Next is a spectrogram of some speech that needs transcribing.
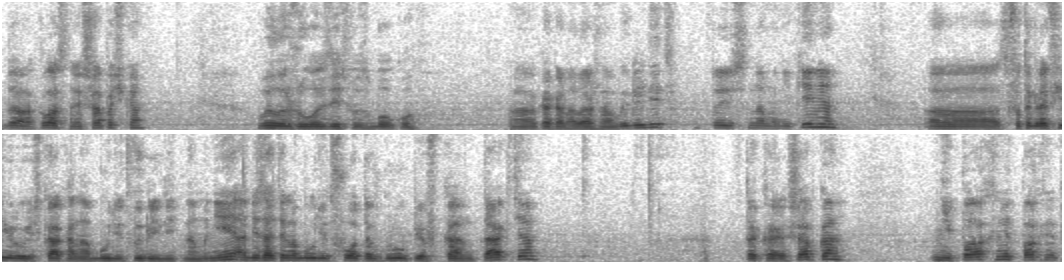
Да, классная шапочка. Выложу вот здесь вот сбоку, а, как она должна выглядеть. То есть на манекене. Э, сфотографируюсь, как она будет выглядеть на мне. Обязательно будет фото в группе ВКонтакте. Такая шапка. Не пахнет, пахнет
